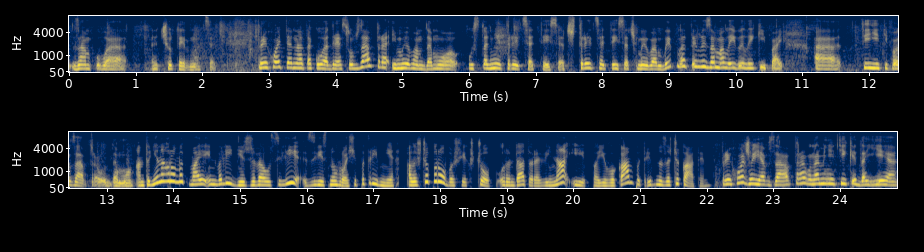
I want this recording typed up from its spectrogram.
замкова е, 14. Приходьте на таку адресу завтра, і ми вам дамо уставні 30 тисяч. 30 тисяч ми вам виплатили за малий великий пай, а ті, типу, завтра віддамо. Антоніна Громик має інвалідність, живе у селі. Звісно, гроші потрібні. Але що поробиш, якщо в орендатора війна і пайовикам потрібно зачекати? Приходжу я завтра, вона мені тільки дає е,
